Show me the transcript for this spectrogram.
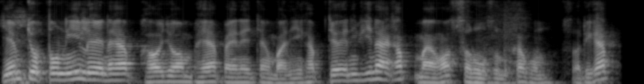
เกมจบตรงนี้เลยนะครับ เขายอมแพ้ไปในจังหวะนี้ครับ เจอกันอีพีหน้าครับหมาฮอตสนุกสนุกครับผม สวัสดีครับ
